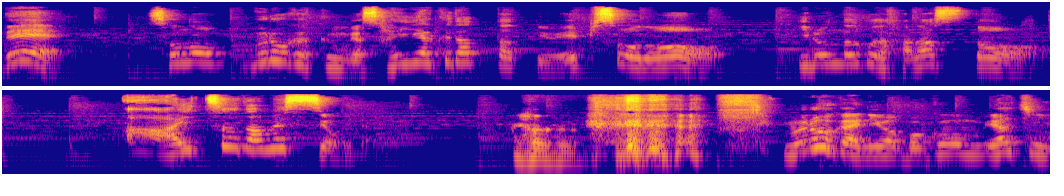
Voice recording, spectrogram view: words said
で、その室賀君が最悪だったっていうエピソードをいろんなところで話すと、ああ、あいつはダメっすよ、みたいな。室賀には僕も家賃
